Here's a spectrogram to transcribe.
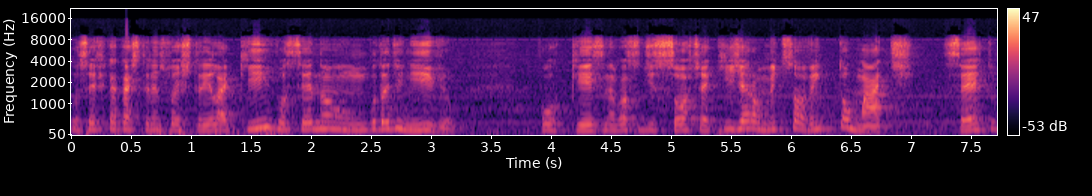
Você fica gastando sua estrela aqui, você não muda de nível porque esse negócio de sorte aqui geralmente só vem tomate, certo?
